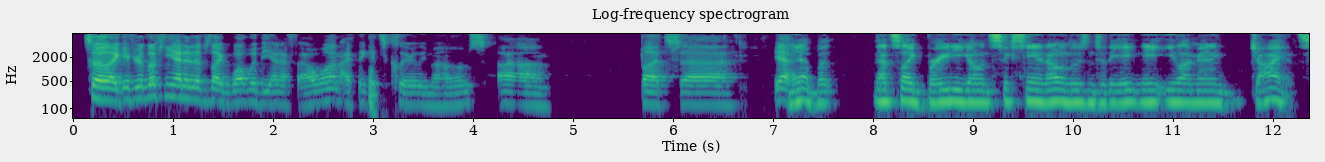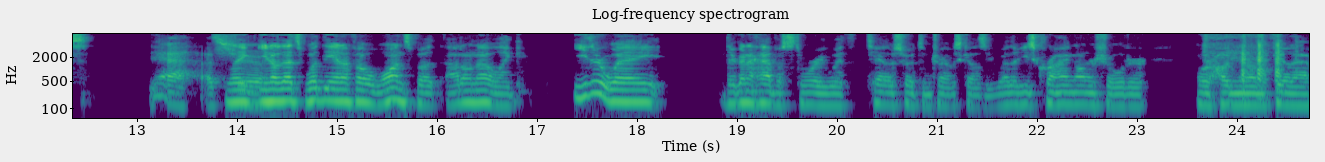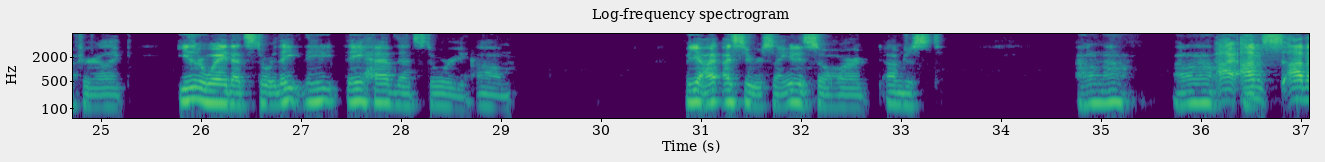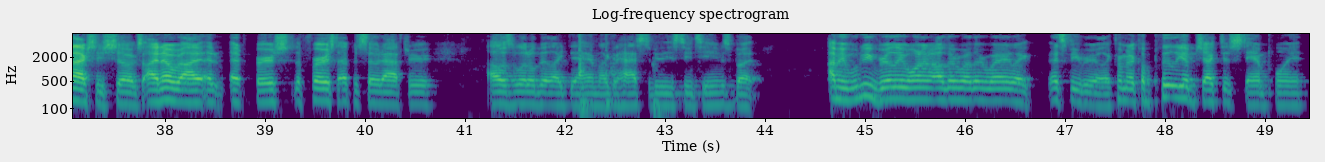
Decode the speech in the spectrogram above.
So, like, if you're looking at it as like, what would the NFL want? I think it's clearly Mahomes. Um, but uh, yeah, yeah, but that's like Brady going 16 and 0 and losing to the 8 and 8 Eli Manning Giants. Yeah, that's like true. you know that's what the NFL wants, but I don't know. Like either way, they're gonna have a story with Taylor Swift and Travis Kelce, whether he's crying on her shoulder or hugging her on the field after. Like either way, that story they they they have that story. Um, but yeah, I, I see what you're saying. It is so hard. I'm just, I don't know. I don't know. I, I'm I'm actually shocked. I know I at, at first the first episode after I was a little bit like, damn, like it has to be these two teams. But I mean, would we really want other other way? Like, let's be real. Like from a completely objective standpoint,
